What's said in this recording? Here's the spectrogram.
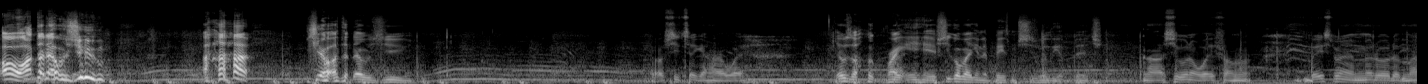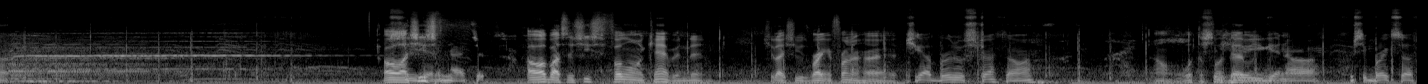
Oh, I thought that was you. Yo, I thought that was you. Bro, she taking her away. There was a hook right in here. If she go back in the basement, she's really a bitch. Nah, she went away from it. Basement in the middle of the map. Oh, like She she's. Oh, I was about to say she's full on camping then. She like she was right in front of her ass. She got brutal strength on. Don't what the She fuck that you mean. getting her off. She breaks up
